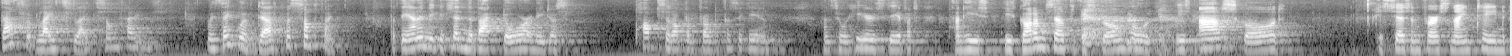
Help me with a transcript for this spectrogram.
That's what life's like sometimes. We think we've dealt with something, but the enemy gets in the back door and he just pops it up in front of us again. And so here's David, and he's, he's got himself to the stronghold. He's asked God. It says in verse 19,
